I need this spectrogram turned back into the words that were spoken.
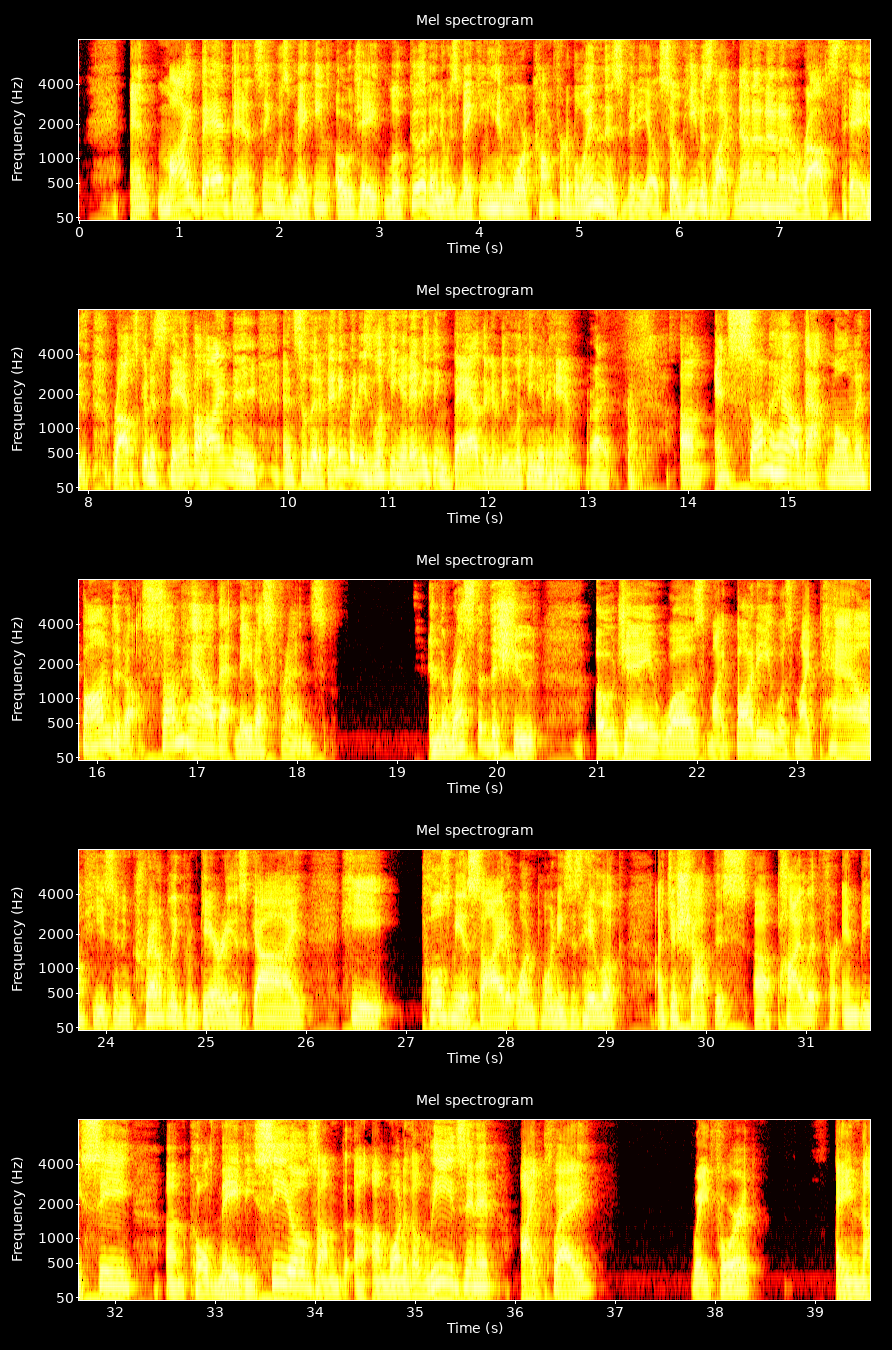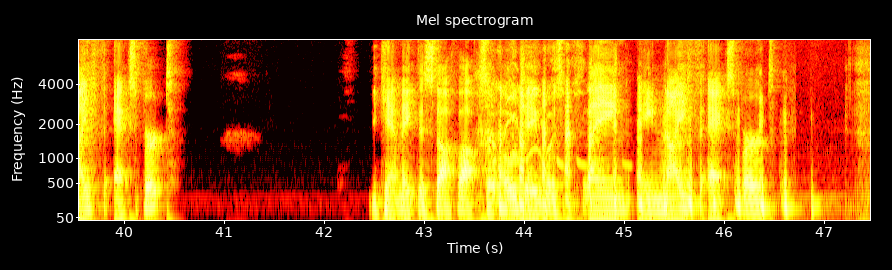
And my bad dancing was making OJ look good and it was making him more comfortable in this video. So he was like, no, no, no, no, no, Rob stays. Rob's going to stand behind me. And so that if anybody's looking at anything bad, they're going to be looking at him, right? Um, and somehow that moment bonded us. Somehow that made us friends. And the rest of the shoot, OJ was my buddy, was my pal. He's an incredibly gregarious guy. He pulls me aside at one point. He says, Hey, look, I just shot this uh, pilot for NBC um, called Navy SEALs. I'm, uh, I'm one of the leads in it. I play, wait for it, a knife expert. You can't make this stuff up. So OJ was playing a knife expert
